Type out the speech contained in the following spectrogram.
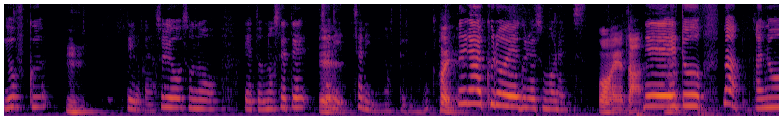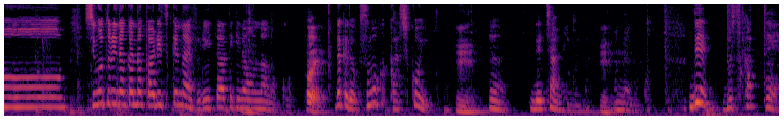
洋服っうん。ていうのかなそれをその、えー、と乗せてチャリ、えチャリに乗ってるのね。はいそ。れがクロエ・グレース・モレンツ。あ、やった。で、えっ、とまああのー仕事になかなかありつけないフリーター的な女の子。はい。だけどすごく賢い、うん。うん、でチャーミングうん。な女の子、でぶつかって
